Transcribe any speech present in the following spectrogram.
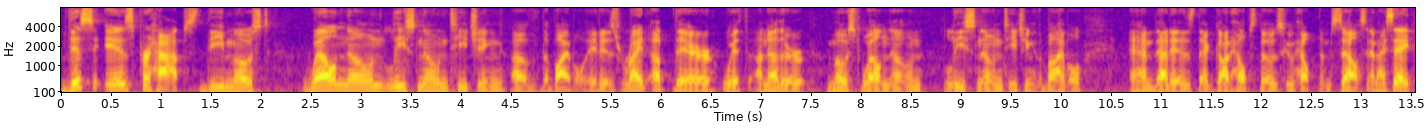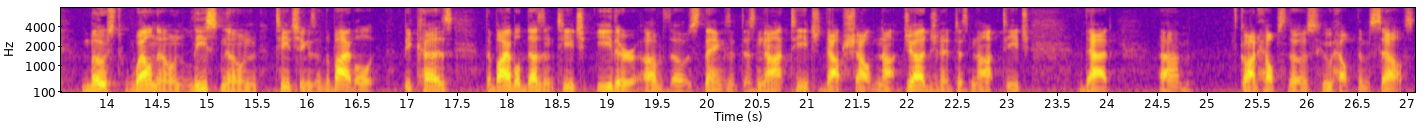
This is perhaps the most well known, least known teaching of the Bible. It is right up there with another most well known, least known teaching of the Bible, and that is that God helps those who help themselves. And I say most well known, least known teachings of the Bible because the Bible doesn't teach either of those things. It does not teach, thou shalt not judge, and it does not teach that um, God helps those who help themselves.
